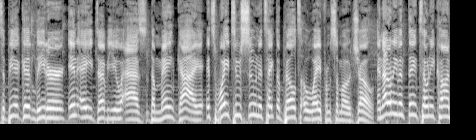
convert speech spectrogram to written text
to be a good leader in AEW as the main guy. It's way too soon to take the belt away from Samoa Joe. And I don't even think Tony Khan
